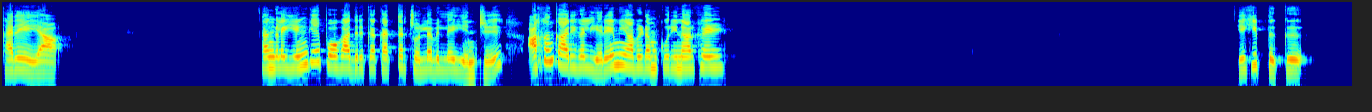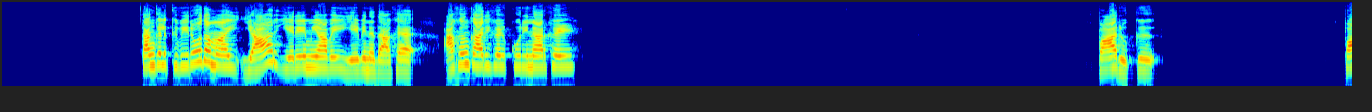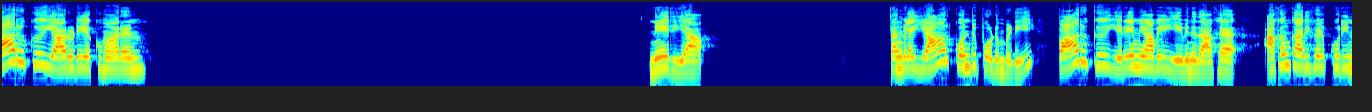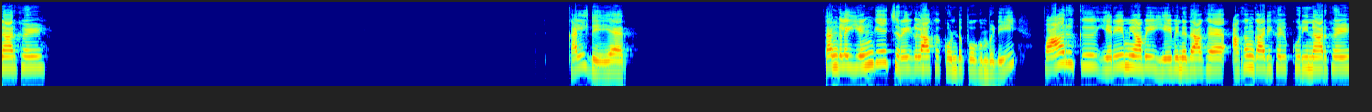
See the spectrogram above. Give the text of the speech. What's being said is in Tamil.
கரேயா. தங்களை எங்கே போகாதிருக்க கர்த்தர் சொல்லவில்லை என்று அகங்காரிகள் எரேமியாவிடம் கூறினார்கள். எகிப்துக்கு தங்களுக்கு விரோதமாய் யார் எரேமியாவை ஏவினதாக அகங்காரிகள் கூறினார்கள். பாருக்கு பாருக்கு யாருடைய குமாரன்? நேரியா. தங்களை யார் கொன்று போடும்படி பாருக்கு எரேமியாவை ஏவினதாக அகங்காரிகள் கூறினார்கள். கல்தேயர். தங்களை எங்கே சிறைகளாக கொண்டு போகும்படி பாருக்கு எரேமியாவை ஏவினதாக அகங்காரிகள் கூறினார்கள்.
